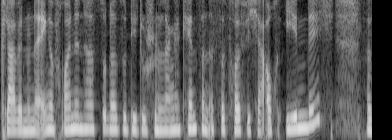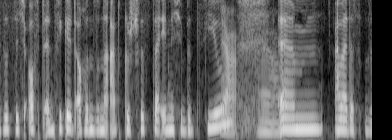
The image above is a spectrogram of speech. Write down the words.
klar, wenn du eine enge Freundin hast oder so, die du schon lange kennst, dann ist das häufig ja auch ähnlich, dass es sich oft entwickelt, auch in so eine Art geschwisterähnliche Beziehung. Ja. Ähm, aber das, das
